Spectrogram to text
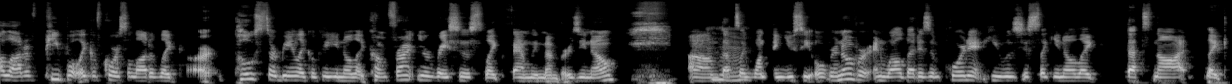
a lot of people like of course a lot of like our posts are being like okay you know like confront your racist like family members you know um mm-hmm. that's like one thing you see over and over and while that is important he was just like you know like that's not like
